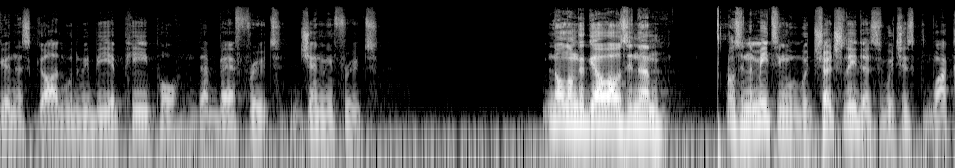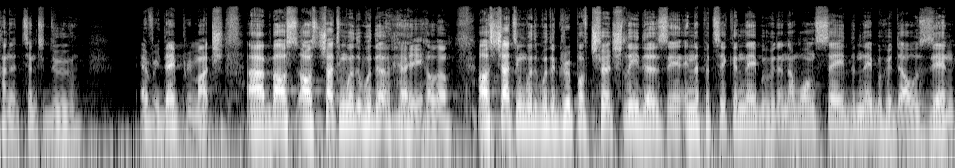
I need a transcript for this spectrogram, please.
goodness, God, would we be a people that bear fruit, genuine fruit? Not long ago, I was in a, I was in a meeting with church leaders, which is what I kind of tend to do every day pretty much. Uh, but I was, I was, chatting with, with a, hey, hello. I was chatting with, with a group of church leaders in, in a particular neighborhood, and I won't say the neighborhood I was in.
